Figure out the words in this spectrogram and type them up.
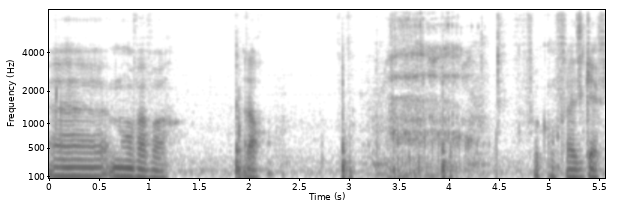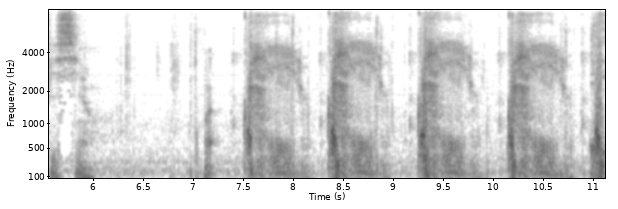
Euh, mais on va voir. Alors, faut qu'on fasse gaffe ici. hein. Ok.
